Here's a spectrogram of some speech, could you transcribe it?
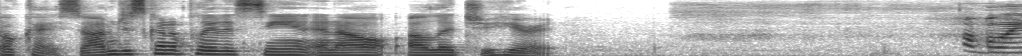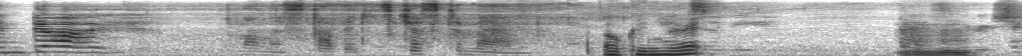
Okay, so I'm just gonna play the scene and I'll I'll let you hear it. I'm going to die. Mama, stop it. It's just a man. Oh, can you hear it? She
